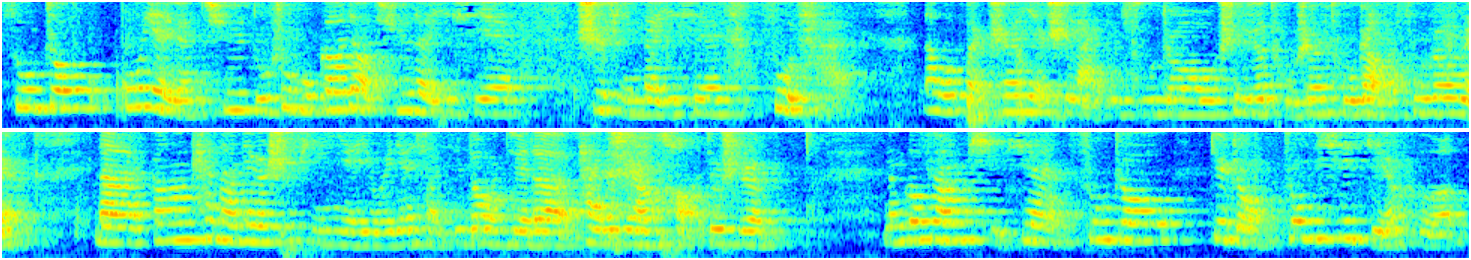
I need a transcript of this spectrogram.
苏州工业园区独墅湖高教区的一些视频的一些素材。那我本身也是来自苏州，是一个土生土长的苏州人。那刚刚看到那个视频也有一点小激动，觉得拍的非常好，就是能够非常体现苏州这种中西结合。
